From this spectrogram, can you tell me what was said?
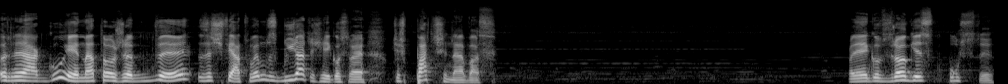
reaguje na to, że wy ze światłem zbliżacie się jego stronę, chociaż patrzy na was. Ale jego wzrok jest pusty.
